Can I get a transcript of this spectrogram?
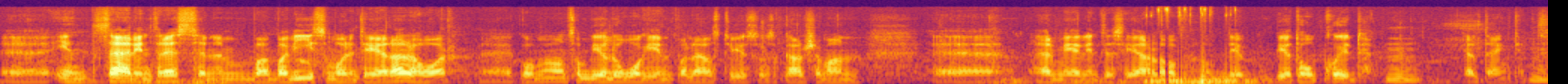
eh, in, särintressen än vad, vad, vi som orienterare har. Eh, kommer man som biolog in på Länsstyrelsen så kanske man eh, är mer intresserad av, av det biotopskydd mm. helt enkelt. Mm.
